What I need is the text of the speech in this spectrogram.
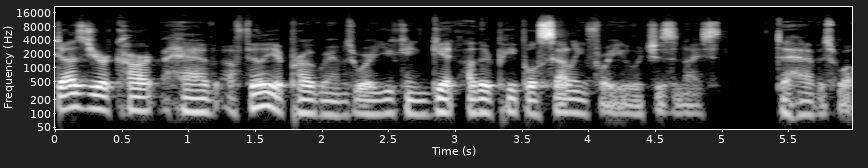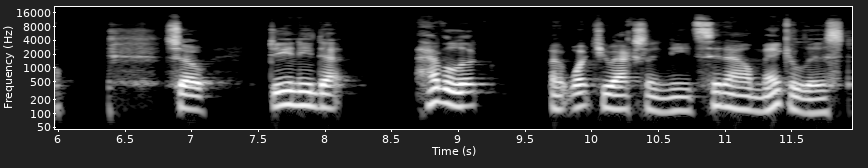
does your cart have affiliate programs where you can get other people selling for you, which is nice to have as well? So, do you need that? Have a look at what you actually need. Sit down, make a list,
